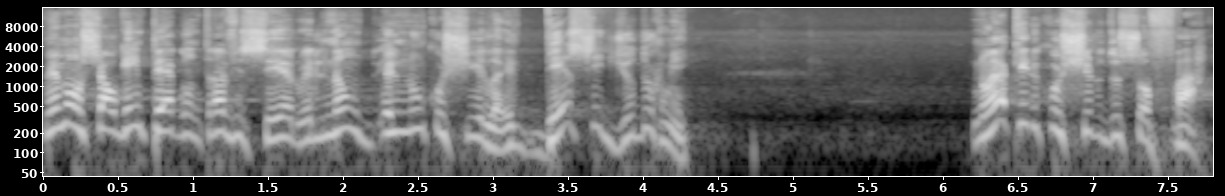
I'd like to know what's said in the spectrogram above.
Meu irmão, se alguém pega um travesseiro, ele não, ele não cochila, ele decidiu dormir. Não é aquele cochilo do sofá,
